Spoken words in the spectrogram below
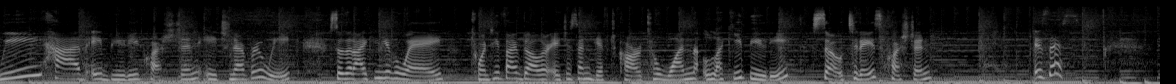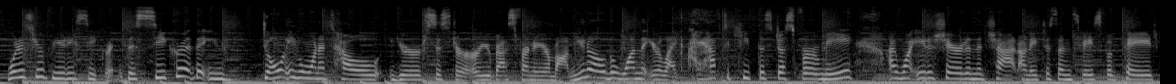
we have a beauty question each and every week so that I can give away $25 HSN gift card to one lucky beauty. So today's question is this. What is your beauty secret? The secret that you don't even want to tell your sister or your best friend or your mom. You know, the one that you're like, I have to keep this just for me. I want you to share it in the chat on HSN's Facebook page.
